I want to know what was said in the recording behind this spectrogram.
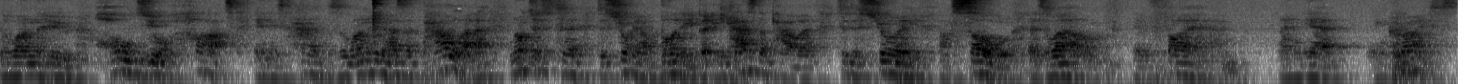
the one who holds your heart in his hands, the one who has the power not just to destroy our body, but he has the power to destroy our soul as well in fire, and yet in Christ.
